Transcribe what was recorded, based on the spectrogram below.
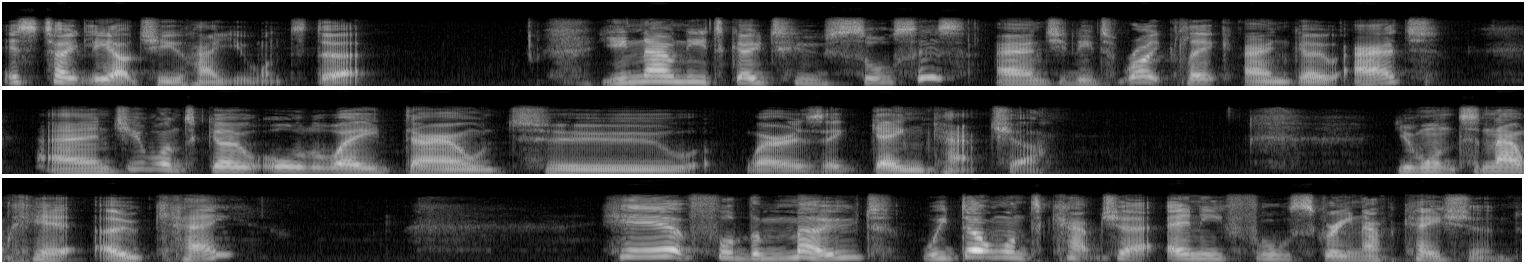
It's totally up to you how you want to do it. You now need to go to sources and you need to right click and go add and you want to go all the way down to where is it game capture? You want to now hit OK. Here for the mode we don't want to capture any full screen application.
